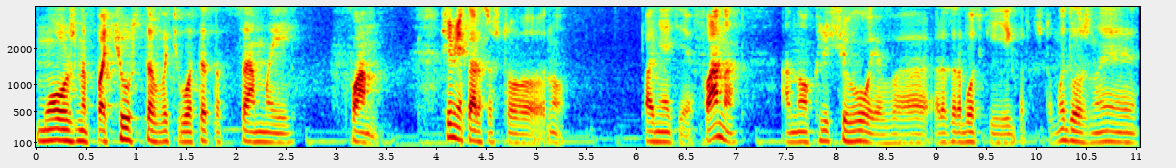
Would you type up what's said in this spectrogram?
можно почувствовать вот этот самый фан. Вообще, мне кажется, что ну, понятие фана, оно ключевое в разработке игр, что мы должны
